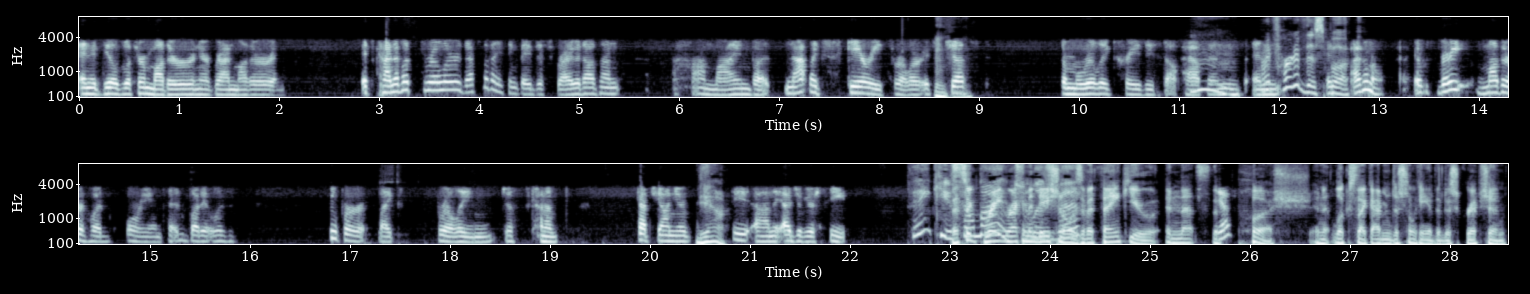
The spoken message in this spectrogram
And it deals with her mother and her grandmother, and it's kind of a thriller. That's what I think they describe it as on online, but not like scary thriller. It's Mhm. just some really crazy stuff happens. and Hmm. I've heard of this book. I don't know. It was very motherhood oriented, but it was super like thrilling. Just kind of catch you on your Yeah. seat, on the edge of your seat. Thank you That's so a great much, recommendation, Elizabeth. Thank you. And that's the Yep. push. And it looks like I'm just looking at the description.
